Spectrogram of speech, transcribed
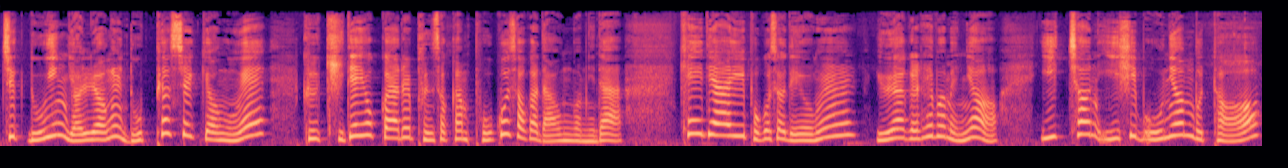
즉 노인 연령을 높였을 경우에 그 기대 효과를 분석한 보고서가 나온 겁니다. KDI 보고서 내용을 요약을 해보면요. 2025년부터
